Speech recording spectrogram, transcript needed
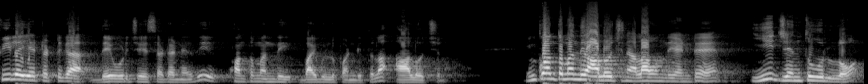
ఫీల్ అయ్యేటట్టుగా దేవుడు చేశాడనేది కొంతమంది బైబిల్ పండితుల ఆలోచన. ఇంకొంతమంది ఆలోచన ఎలా ఉంది అంటే ఈ జంతువుల్లో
